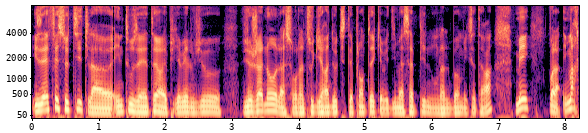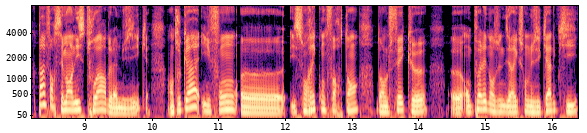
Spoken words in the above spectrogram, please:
ils avaient fait ce titre là, euh, Into the Ether, et puis il y avait le vieux vieux Jeannot là sur la Tsugi Radio qui s'était planté, qui avait dit Massapil dans l'album, etc. Mais voilà, ils marquent pas forcément l'histoire de la musique. En tout cas, ils font, euh, ils sont réconfortants dans le fait que euh, on peut aller dans une direction musicale qui,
